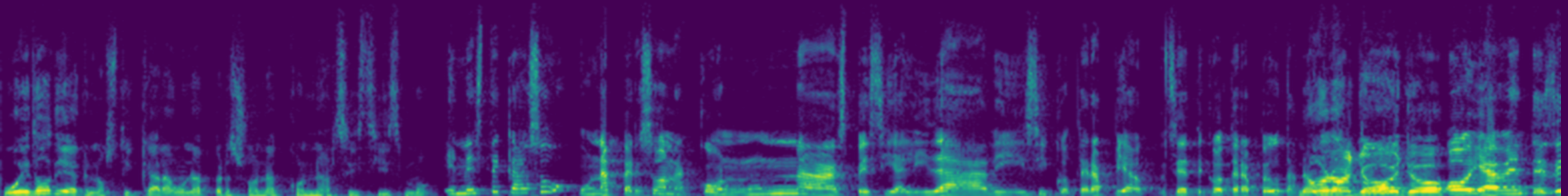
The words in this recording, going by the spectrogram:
¿Puedo diagnosticar a una persona con narcisismo? En este caso, una persona con una especialidad y psicoterapia, psicoterapeuta. No, no, yo, yo. Obviamente sí.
